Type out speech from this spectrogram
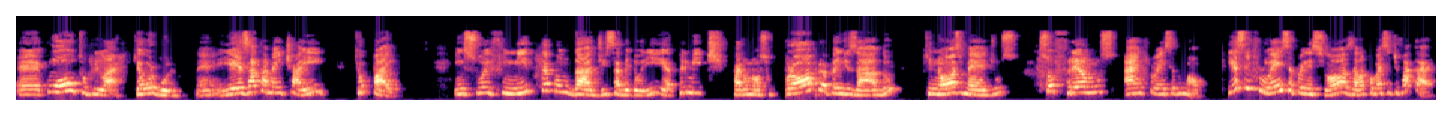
é, com outro pilar, que é o orgulho. Né? E é exatamente aí que o pai, em sua infinita bondade e sabedoria, permite para o nosso próprio aprendizado que nós, médios, sofremos a influência do mal. E essa influência perniciosa, ela começa devagar,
